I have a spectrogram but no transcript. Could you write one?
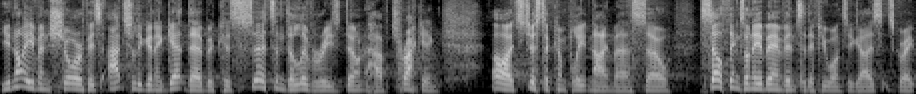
You're not even sure if it's actually going to get there because certain deliveries don't have tracking. Oh, it's just a complete nightmare. So sell things on eBay and Vinted if you want to, guys. It's great.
